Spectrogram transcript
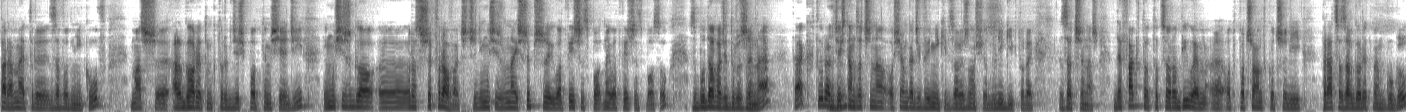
parametry zawodników, masz e, algorytm, który gdzieś pod tym siedzi i musisz go e, rozszyfrować, czyli musisz w najszybszy i łatwiejszy spo, najłatwiejszy sposób zbudować drużynę, tak, która gdzieś tam zaczyna osiągać wyniki w zależności od ligi, której zaczynasz. De facto to, co robiłem e, od początku, czyli praca z algorytmem Google,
